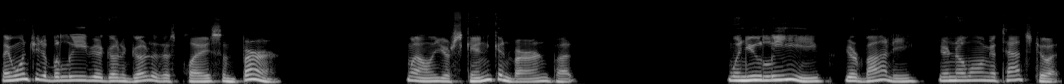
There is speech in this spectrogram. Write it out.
They want you to believe you're going to go to this place and burn Well, your skin can burn, but when you leave your body, you're no longer attached to it.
